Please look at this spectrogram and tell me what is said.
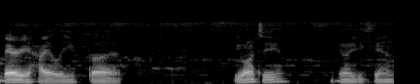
very highly, but if you want to, you know, you can.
